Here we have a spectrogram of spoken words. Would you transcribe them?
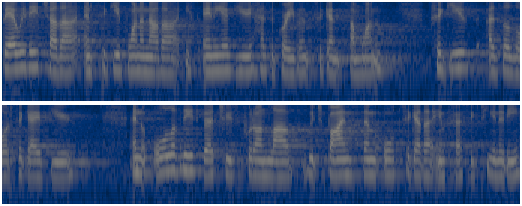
Bear with each other and forgive one another if any of you has a grievance against someone. Forgive as the Lord forgave you. And all of these virtues put on love, which binds them all together in perfect unity.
